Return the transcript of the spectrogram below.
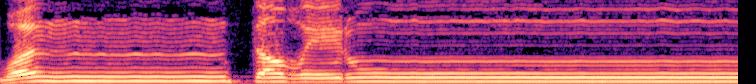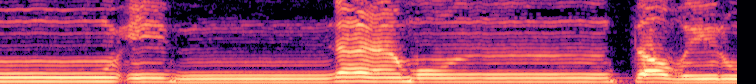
وانتظروا إنا منتظرون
